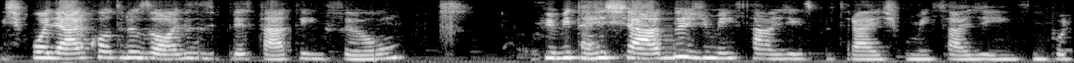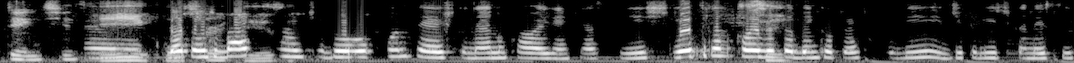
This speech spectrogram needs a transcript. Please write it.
tipo, olhar com outros olhos e prestar atenção, o filme tá recheado de mensagens por trás, tipo, mensagens importantes. É, Sim, com depende certeza. bastante do contexto, né, no qual a gente assiste. E outra coisa Sim. também que eu percebi de crítica nesse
